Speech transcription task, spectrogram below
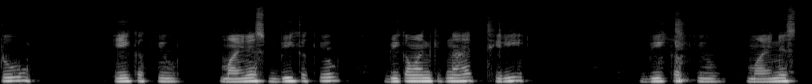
टू ए का क्यूब माइनस बी का क्यूब। बी का मान कितना है? थ्री बी का क्यूब माइनस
